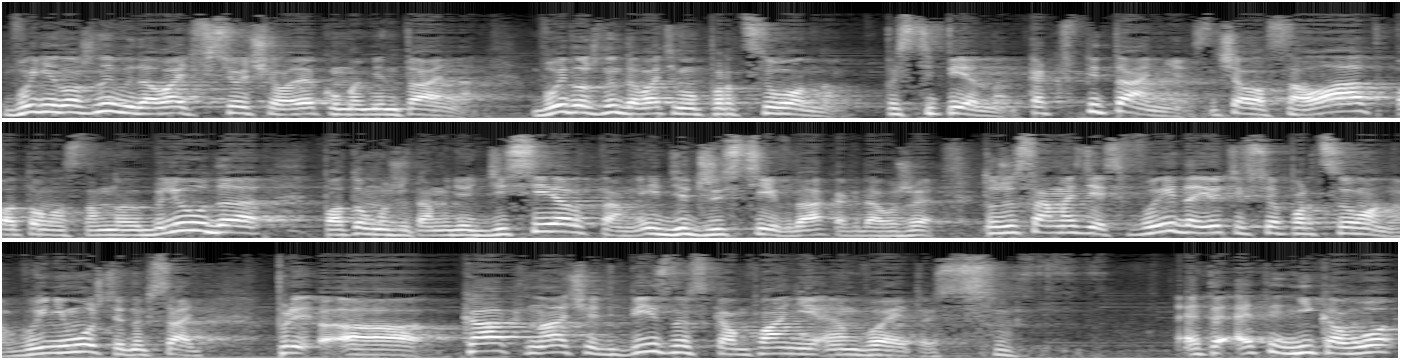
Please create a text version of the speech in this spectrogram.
Вы не должны выдавать все человеку моментально. Вы должны давать ему порционно, постепенно, как в питании. Сначала салат, потом основное блюдо, потом уже там идет десерт там, и диджестив, да, когда уже... То же самое здесь. Вы даете все порционно. Вы не можете написать, э, как начать бизнес в компании MV. То есть это, это никого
